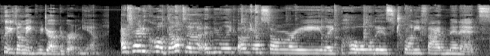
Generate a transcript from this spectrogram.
Please don't make me drive to Birmingham. I tried to call Delta and they're like, oh yeah, sorry. Like, hold is 25 minutes.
